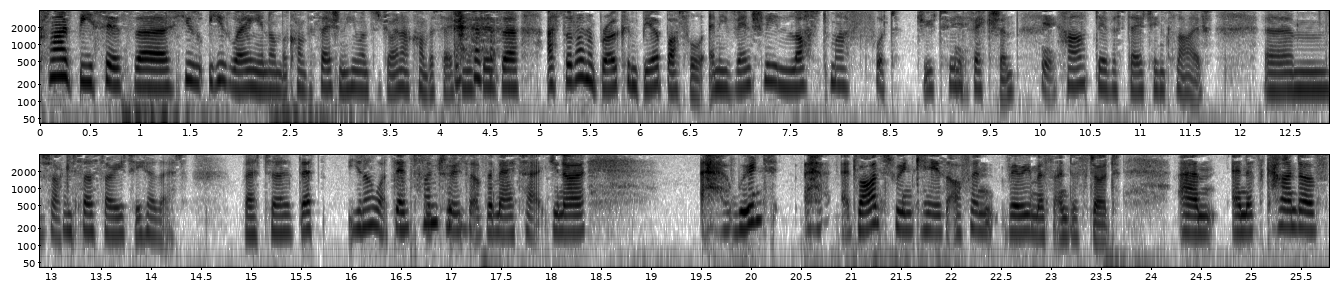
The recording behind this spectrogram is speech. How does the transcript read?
Clive B says uh, he's he's weighing in on the conversation. He wants to join our conversation. He says, uh, "I stood on a broken beer bottle and eventually lost my foot due to infection. Yes. How devastating, Clive! Um. I'm so sorry to hear that. But uh, that's you know what? That's the truth of the matter. You know, wound, advanced wound care is often very misunderstood. Um, and it's kind of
